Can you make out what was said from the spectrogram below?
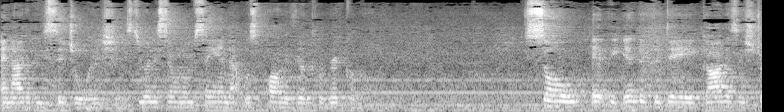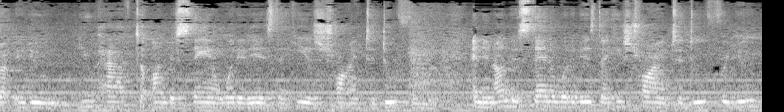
and out of these situations. Do you understand what I'm saying? That was part of your curriculum. So at the end of the day, God has instructed you, you have to understand what it is that he is trying to do for you. And in understanding what it is that he's trying to do for you,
